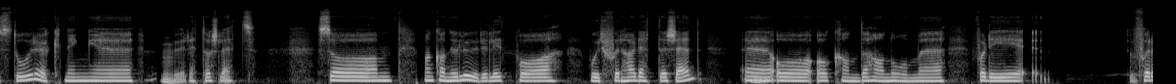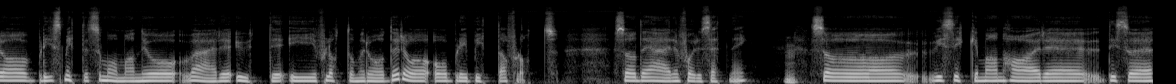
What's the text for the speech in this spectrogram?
stor økning, eh, rett og slett. Så mm, man kan jo lure litt på hvorfor har dette skjedd, eh, og, og kan det ha noe med Fordi for å bli smittet så må man jo være ute i flåttområder og, og bli bitt av flått. Så det er en forutsetning. Mm. Så hvis ikke man har eh, disse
